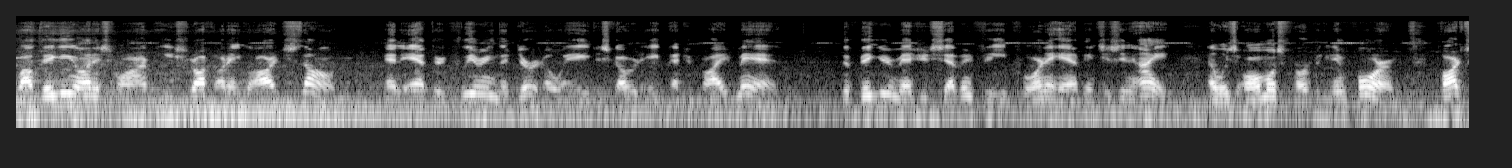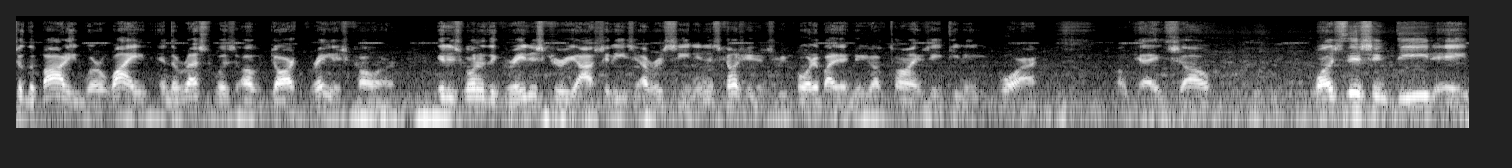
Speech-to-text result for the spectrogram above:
While digging on his farm, he struck on a large stone and, after clearing the dirt away, discovered a petrified man. The figure measured seven feet, four and a half inches in height, and was almost perfect in form. Parts of the body were white and the rest was of dark grayish color. It is one of the greatest curiosities ever seen in this country. It's reported by the New York Times, 1884. Okay, so was this indeed a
